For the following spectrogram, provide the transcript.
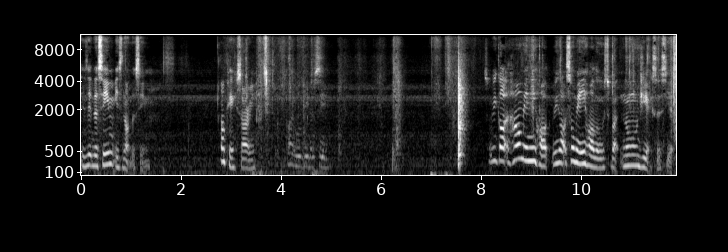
Is it the same? It's not the same. Okay, sorry. But it will be the same. So we got how many hot? We got so many holos but no GXs yet.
